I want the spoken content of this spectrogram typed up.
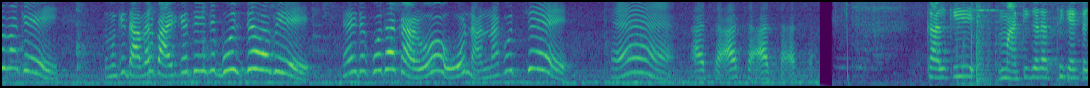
তোমাকে তোমাকে দাদার পায়ের কাছে এসে বুঝতে হবে। হ্যাঁ এটা কোথাকার? ও ও রান্না করছে। হ্যাঁ আচ্ছা আচ্ছা আচ্ছা আচ্ছা। কালকে মাটি গাড়ার থেকে একটা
